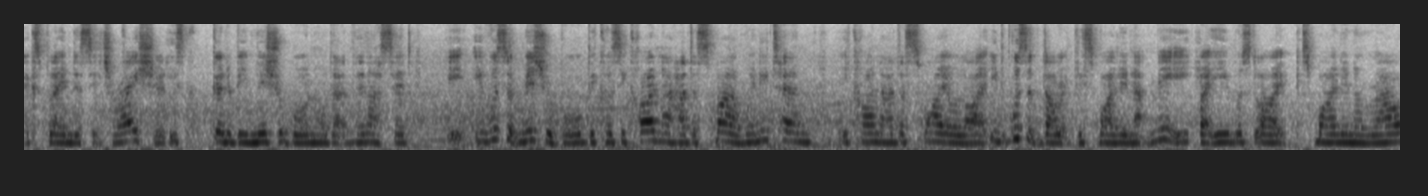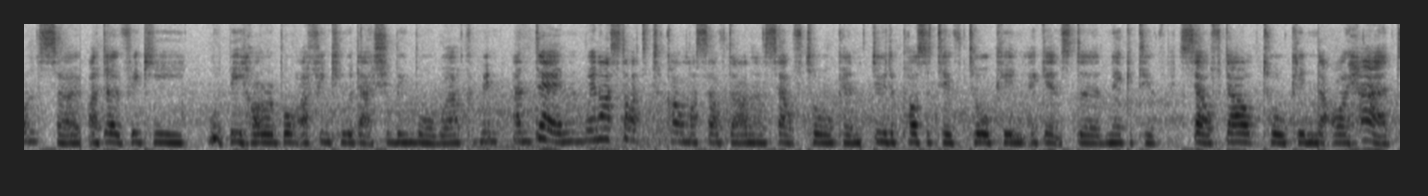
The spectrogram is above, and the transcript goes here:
explain the situation, he's to be miserable and all that. Then I said, he, he wasn't miserable because he kind of had a smile. When he turned, he kind of had a smile like he wasn't directly smiling at me, but he was like smiling around. So I don't think he would be horrible. I think he would actually be more welcoming. And then when I started to calm myself down and self talk and do the positive talking against the negative self doubt talking that I had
